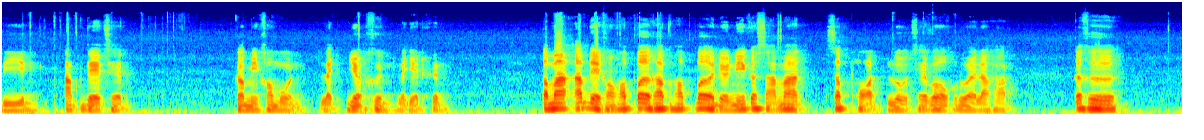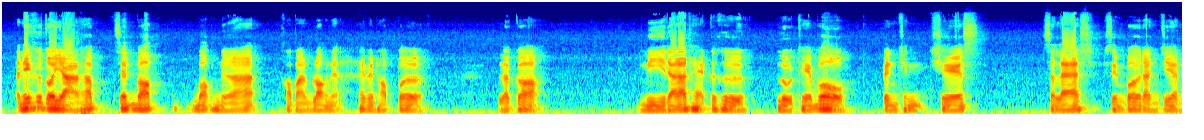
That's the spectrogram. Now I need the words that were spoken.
been updated ก็มีข้อมูลละเยอะขึ้นละเอียดขึ้น ต่อมาอัปเดตของ Hopper ครับ Hopper เดี๋ยวนี้ก็สามารถ support root table ด้วยแล้วครับ ก็คือ อันนี้คือตัวอย่างครับ set block บล็อกเหนือ command block เนี่ยให้เป็น Hopper แล้วก็มี data tag ก็คือ root table เป็น chase slash simple dungeon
